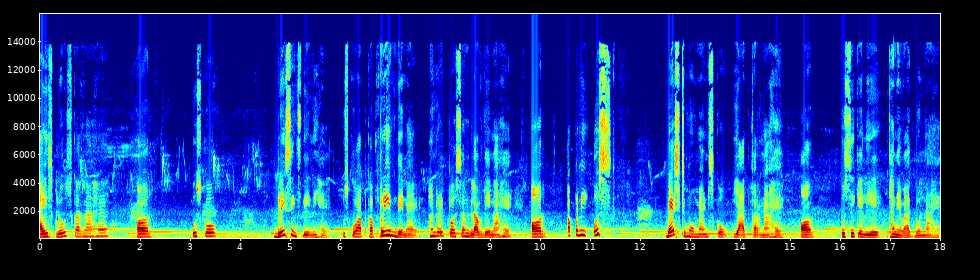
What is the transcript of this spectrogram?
आइज़ क्लोज करना है और उसको ब्लेसिंग्स देनी है, उसको आपका प्रेम देना है, हंड्रेड परसेंट लव देना है और अपनी उस बेस्ट मोमेंट्स को याद करना है और उसी के लिए धन्यवाद बोलना है।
